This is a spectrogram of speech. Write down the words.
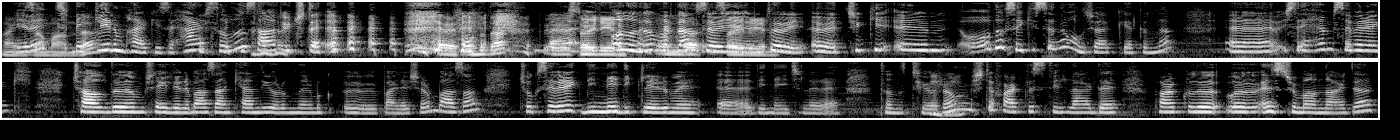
aynı evet, zamanda. beklerim herkesi her salı saat 3'te. evet onu da e, söyleyelim. Onu da buradan da söyleyelim, tabii. Evet çünkü e, o da 8 sene olacak yakında. E, işte hem severek çaldığım şeyleri bazen kendi yorumlarımı e, paylaşıyorum. Bazen çok severek dinlediklerimi e, dinleyicilere tanıtıyorum. İşte farklı stillerde, farklı e, enstrümanlarda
